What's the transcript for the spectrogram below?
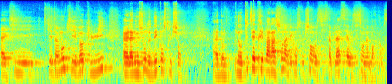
qui, est un mot qui évoque, lui, la notion de déconstruction. Donc, dans toute cette réparation, la déconstruction a aussi sa place et a aussi son importance.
